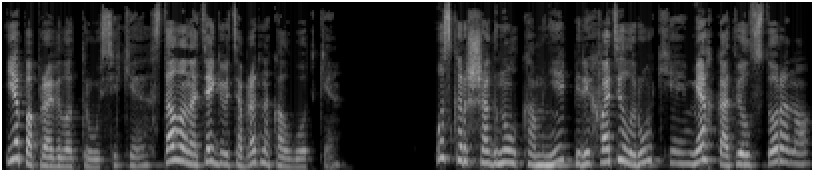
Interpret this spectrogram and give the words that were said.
Я поправила трусики, стала натягивать обратно колготки. Оскар шагнул ко мне, перехватил руки, мягко отвел в сторону.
